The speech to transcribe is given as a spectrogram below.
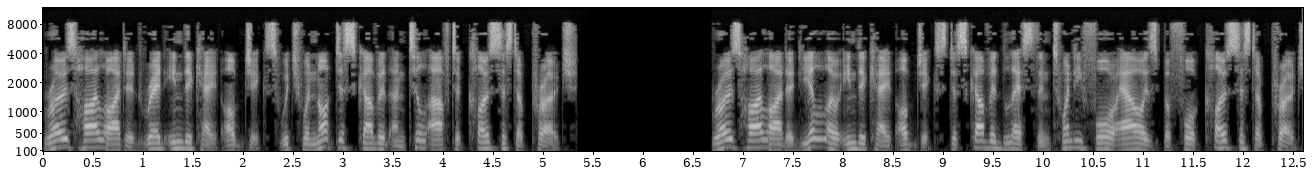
Rows highlighted red indicate objects which were not discovered until after closest approach. Rows highlighted yellow indicate objects discovered less than 24 hours before closest approach.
